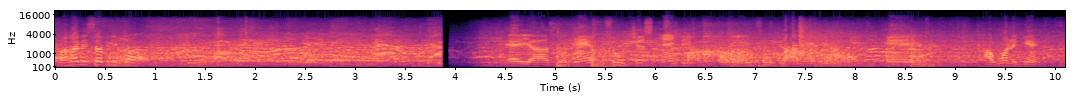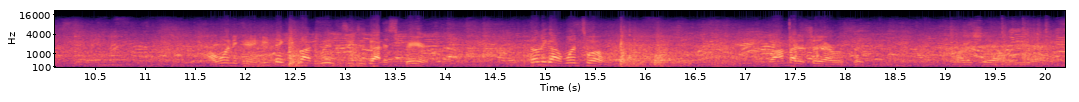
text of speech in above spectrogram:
175. Hey y'all, so game two just ended. Game two just ended. And I won again. I won again. He think he about to win because he just got a spare. He only got 112. Well, I'm about to show y'all real quick. I'm about to show y'all where he at.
